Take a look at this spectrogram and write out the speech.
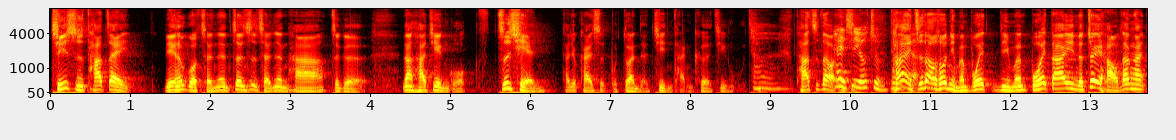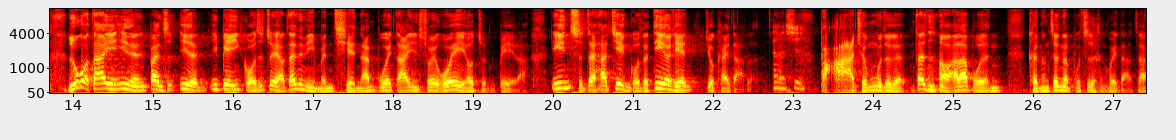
其实他在联合国承认正式承认他这个让他建国之前。他就开始不断的进坦克、进武器，他知道，他也是有准备，他也知道说你们不会，你们不会答应的。最好当然，如果答应一人办事，一人一边一国是最好，但是你们显然不会答应，所以我也有准备了。因此，在他建国的第二天就开打了。嗯，是，啪，全部这个，但是哈，阿拉伯人 可能真的不是很会打仗，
